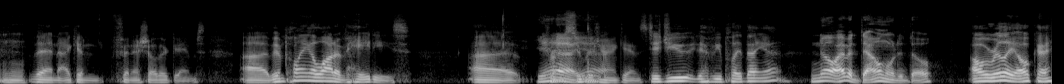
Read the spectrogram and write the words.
Mm-hmm. then I can finish other games. Uh, I've been playing a lot of Hades uh, Yeah, from Supergiant yeah. Games. Did you have you played that yet? No, I haven't downloaded though. Oh, really? Okay.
